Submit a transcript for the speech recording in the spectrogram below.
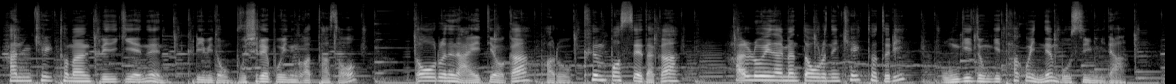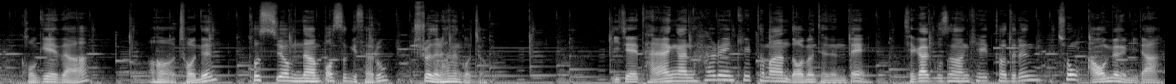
한 캐릭터만 그리기에는 그림이 너무 무실해 보이는 것 같아서 떠오르는 아이디어가 바로 큰 버스에다가 할로윈 하면 떠오르는 캐릭터들이 옹기종기 타고 있는 모습입니다. 거기에다 어, 저는 코스염남 버스 기사로 출연을 하는 거죠. 이제 다양한 할로윈 캐릭터만 넣으면 되는데 제가 구성한 캐릭터들은 총 9명입니다.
